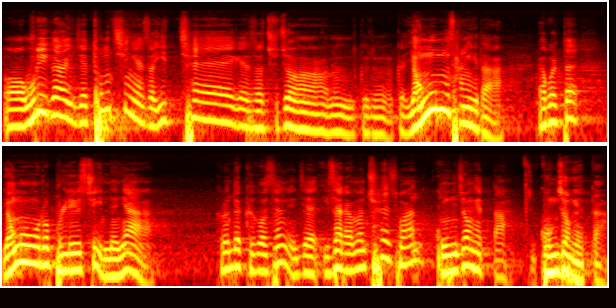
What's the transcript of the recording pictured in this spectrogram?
어 우리가 이제 통칭해서 이 책에서 주장하는 그 그러니까 영웅상이다라고 할 때 영웅으로 불릴 수 있느냐 그런데 그것은 이제 이 사람은 최소한 공정했다. 공정했다.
